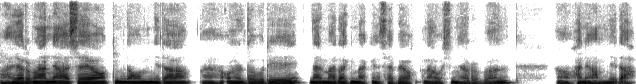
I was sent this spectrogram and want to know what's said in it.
아, 여러분 안녕하세요. 김동호입니다. 아, 오늘도 우리 날마다 기막힌 새벽 나오신 여러분 어, 환영합니다.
